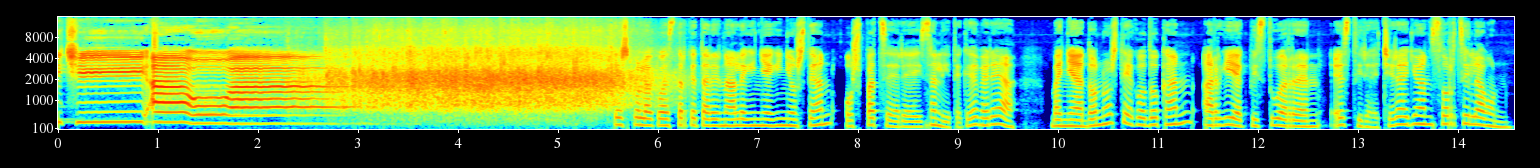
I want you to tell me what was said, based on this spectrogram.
itxi ahoa. Eskolako azterketaren alegin egin ostean, ospatzea ere izan liteke berea. Baina donostiako dokan argiak piztuarren ez dira etxera joan zortzi lagun.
